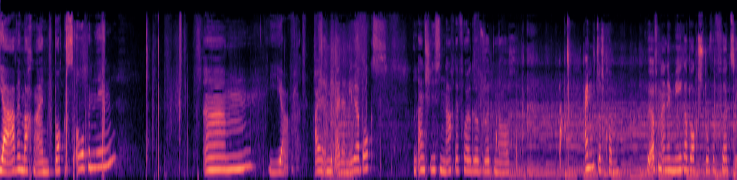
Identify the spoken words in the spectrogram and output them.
Ja, wir machen ein Box-Opening. Ähm, ja, eine, mit einer Megabox. Und anschließend nach der Folge wird noch ein Mythos kommen. Wir öffnen eine Megabox Stufe 40.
